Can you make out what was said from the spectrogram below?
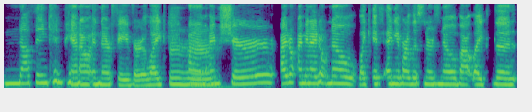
nothing can pan out in their favor like um, Mhm. i'm sure i don't i mean i don't know like if any of our listeners know about like the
